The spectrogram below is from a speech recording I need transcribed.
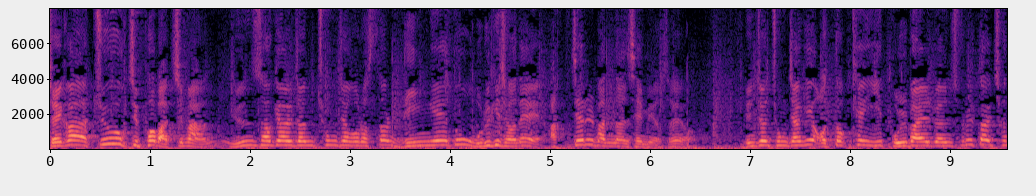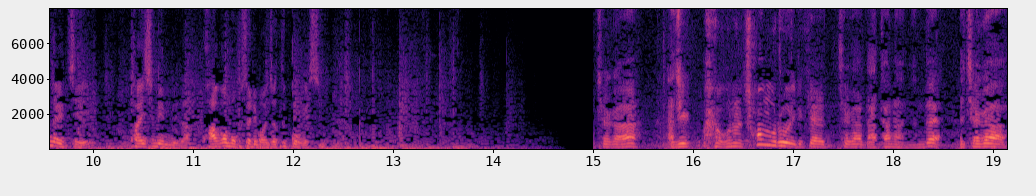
제가 쭉 짚어봤지만 윤석열 전 총장으로서 링에도 오르기 전에 악재를 만난 셈이어서요. 윤 전 총장이 어떻게 이 돌발 변수를 떨쳐낼지 관심입니다. 과거 목소리 먼저 듣고 오겠습니다. 제가 아직 오늘 처음으로 이렇게 제가 나타났는데 제가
